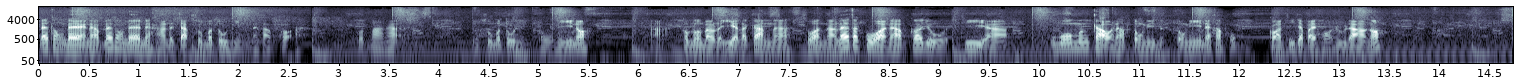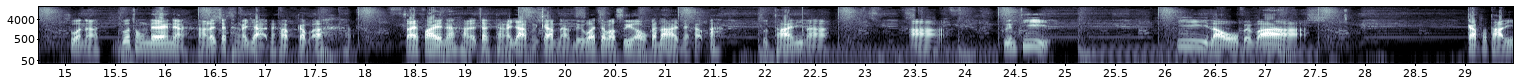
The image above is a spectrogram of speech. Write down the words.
แร่ทองแดงนะครับแร่ทองแดงเนี่ยหาได้จากซุ้มประตูหินนะครับ ก็กดมานะซุ้มประตูหินตรงนี้เนาะคำนวณแบบละเอียดแล้วกันนะ ส่วนแร่ตะกั่วนะครับก็อยู่ที่อุโมงค์เมืองเก่านะครับ ตรงนี้ตรงนี้นะครับผมก่อนที่จะไปหอดูดาวเนาะส่วนลวดทองแดงเนี่ยหาได้จากถังขยะนะครับกับสายไฟนะหาได้จากถังขยะเหมือนกันนะหรือว่าจะมาซื้อเอาก็ได้นะครับอะสุดท้ายนี่นะอ่าพื้นที่ที่เราแบบว่า กับสถานี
